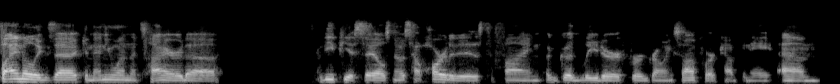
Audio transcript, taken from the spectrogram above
final exec. And anyone that's hired a VP of sales knows how hard it is to find a good leader for a growing software company. Um,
